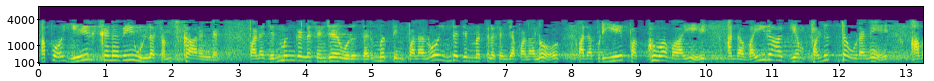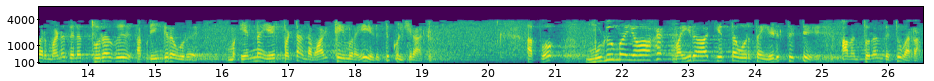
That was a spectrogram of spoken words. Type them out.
அப்போ ஏற்கனவே உள்ள சம்ஸ்காரங்கள் பல ஜென்மங்கள்ல செஞ்ச ஒரு தர்மத்தின் பலனோ இந்த ஜென்மத்துல செஞ்ச பலனோ அது அப்படியே பக்குவமாயி அந்த வைராகியம் பழுத்த உடனே அவர் மனதுல துறவு அப்படிங்கிற ஒரு எண்ணம் ஏற்பட்டு அந்த வாழ்க்கை முறையை எடுத்துக் கொள்கிறார்கள். அப்போ முழுமையாக வைராகியத்தை ஒருத்தன் எடுத்துட்டு அவன் துறந்துட்டு வர்றான்.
